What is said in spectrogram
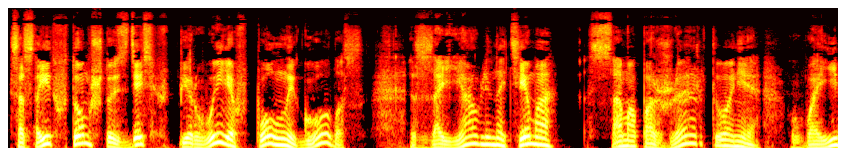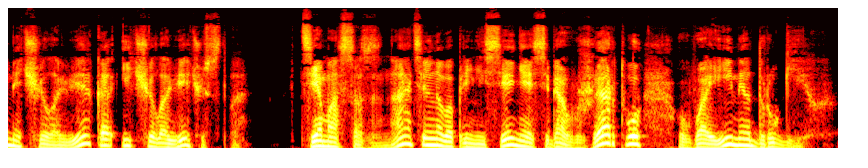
состоит в том, что здесь впервые в полный голос заявлена тема самопожертвования во имя человека и человечества, тема сознательного принесения себя в жертву во имя других.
